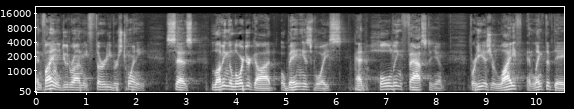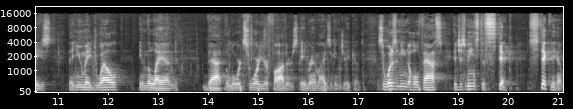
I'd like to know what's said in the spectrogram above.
And finally Deuteronomy 30 verse 20 says loving the Lord your God obeying his voice and holding fast to him for he is your life and length of days that you may dwell in the land that the Lord swore to your fathers, Abraham, Isaac, and Jacob. So, what does it mean to hold fast? It just means to stick, stick to Him.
